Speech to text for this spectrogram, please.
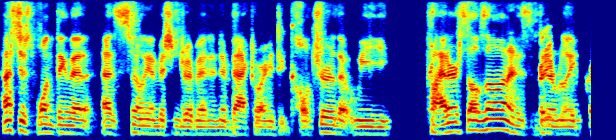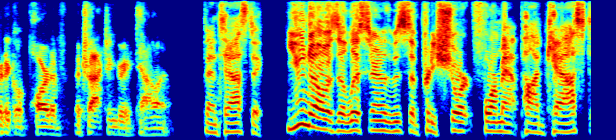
that's just one thing that, as certainly a mission driven and impact oriented culture, that we pride ourselves on and has been a really critical part of attracting great talent. Fantastic. You know, as a listener, this is a pretty short format podcast,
